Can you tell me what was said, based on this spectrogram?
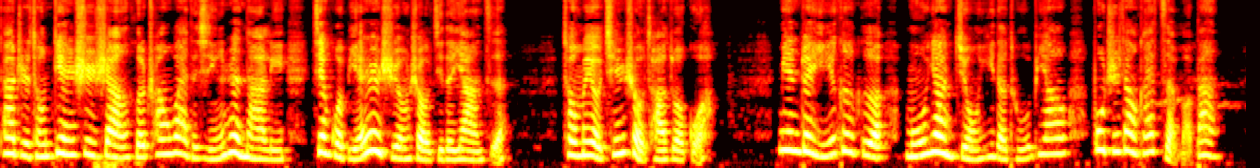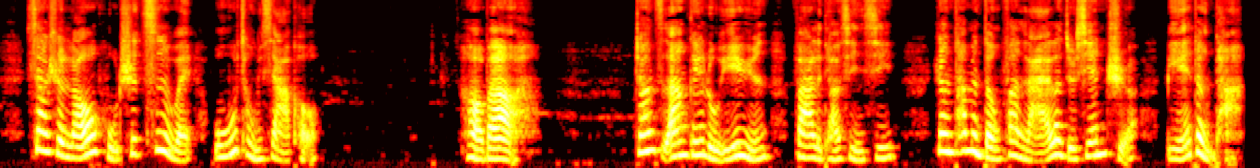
他只从电视上和窗外的行人那里见过别人使用手机的样子，从没有亲手操作过。面对一个个模样迥异的图标，不知道该怎么办。像是老虎吃刺猬，无从下口。好吧，张子安给鲁依云发了条信息，让他们等饭来了就先吃，别等他。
